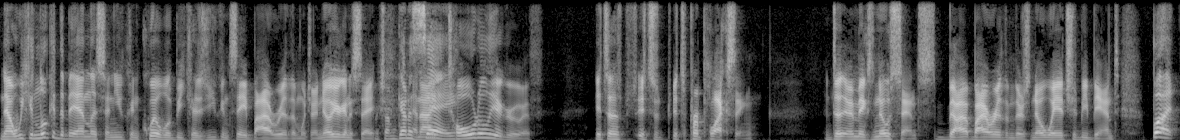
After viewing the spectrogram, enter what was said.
Now we can look at the band list and you can quibble because you can say biorhythm, which I know you're going to say, Which I'm gonna and say. I totally agree with. It's a, it's a, it's perplexing. It, it makes no sense. Bi- biorhythm, there's no way it should be banned. But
